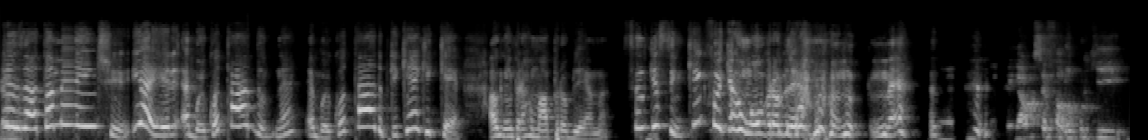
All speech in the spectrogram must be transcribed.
Exatamente. E aí ele é boicotado, né? É boicotado, porque quem é que quer alguém para arrumar problema? Sendo que assim, quem foi que arrumou o problema, né? É, legal que você falou, porque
